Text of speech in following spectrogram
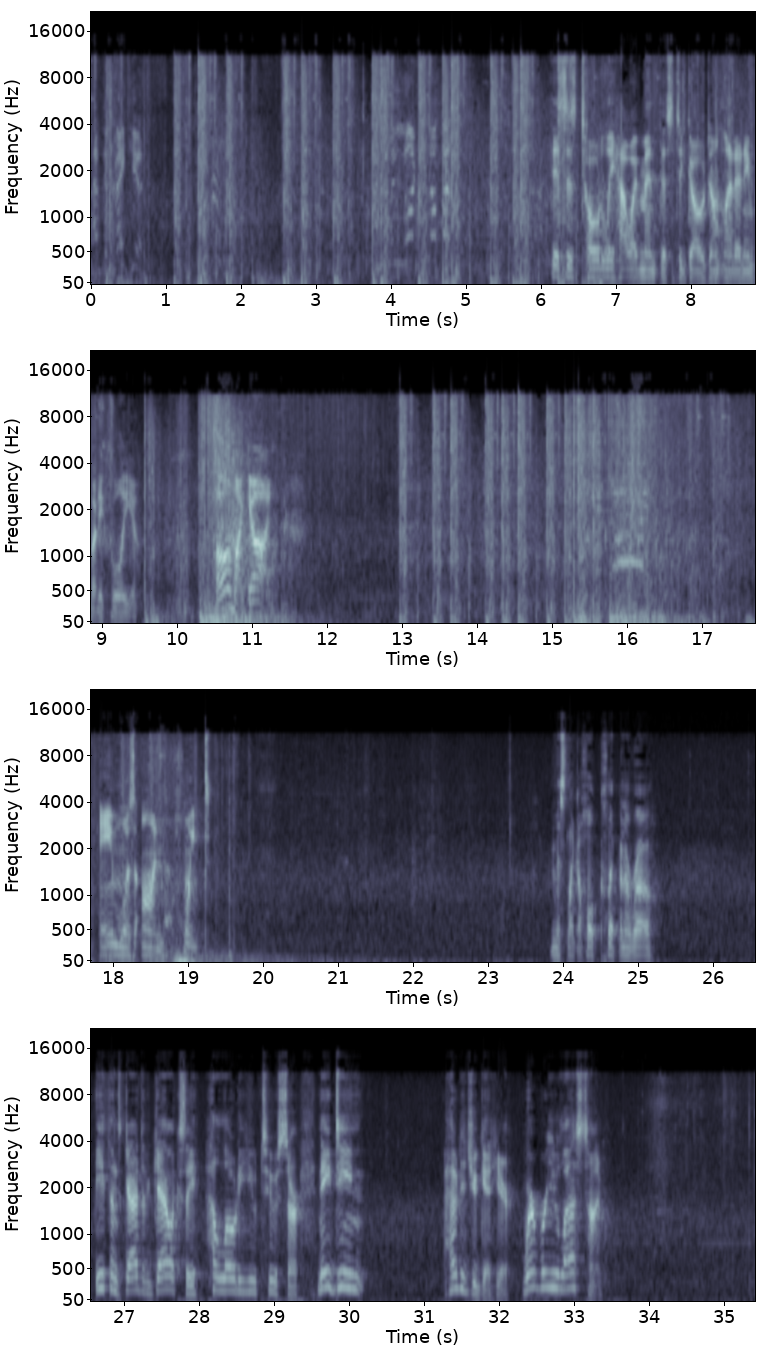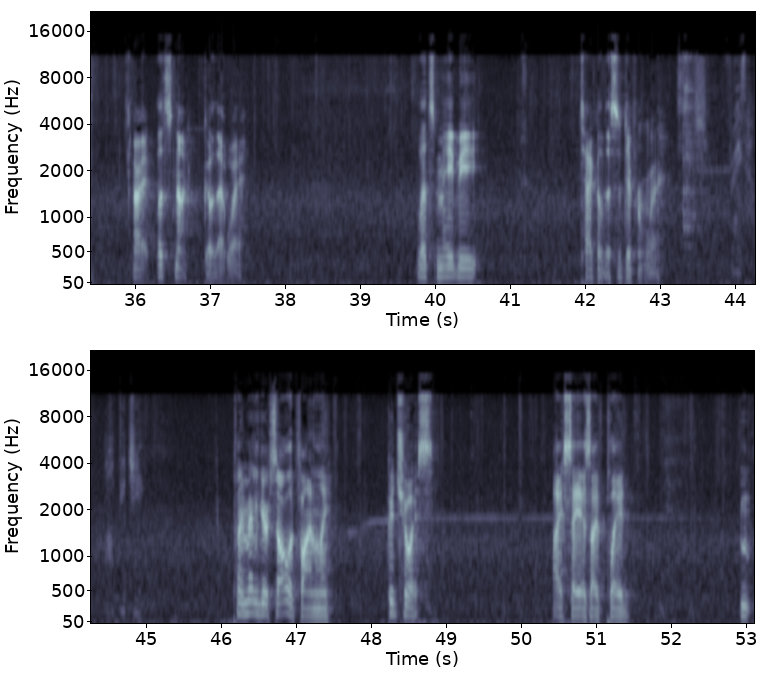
Have them right here. You will not stop us. This is totally how I meant this to go. Don't let anybody fool you. Oh my god! Aim was on point. Missed like a whole clip in a row. Ethan's Guide to the Galaxy. Hello to you too, sir. Nadine, how did you get here? Where were you last time? Alright, let's not go that way. Let's maybe tackle this a different way. Fraser, RPG. Play Metal Gear Solid finally. Good choice. I say as I've played. M-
